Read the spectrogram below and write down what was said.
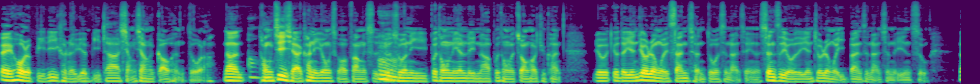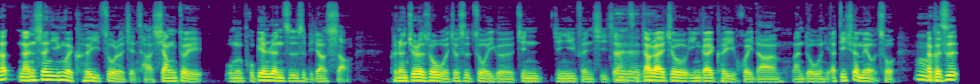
背后的比例可能远比大家想象的高很多了。那统计起来，看你用什么方式，比如说你不同年龄啊、不同的状况去看，有有的研究认为三成多是男生因素，甚至有的研究认为一半是男生的因素。那男生因为可以做的检查，相对我们普遍认知是比较少，可能觉得说我就是做一个精精液分析这样子，对对对，大概就应该可以回答蛮多问题啊，的确没有错。嗯、那可是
